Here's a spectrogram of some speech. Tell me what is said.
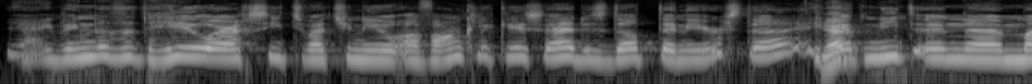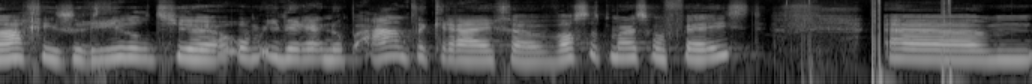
Ja, ik denk dat het heel erg situationeel afhankelijk is. Hè? Dus dat ten eerste. Ik Ja. heb niet een eh, magisch riddeltje om iedereen op aan te krijgen. Was het maar zo'n feest. Ehm,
